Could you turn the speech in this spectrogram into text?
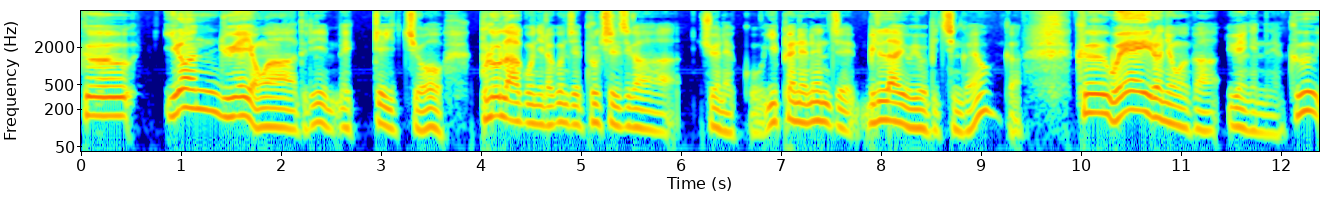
그, 이런 류의 영화들이 몇 개 있죠. 블루 라군이라고 이제 브룩 쉴즈가 주연했고, 2편에는 이제 밀라 요보비치인가요? 그러니까 그 왜 이런 영화가 유행했느냐. 그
